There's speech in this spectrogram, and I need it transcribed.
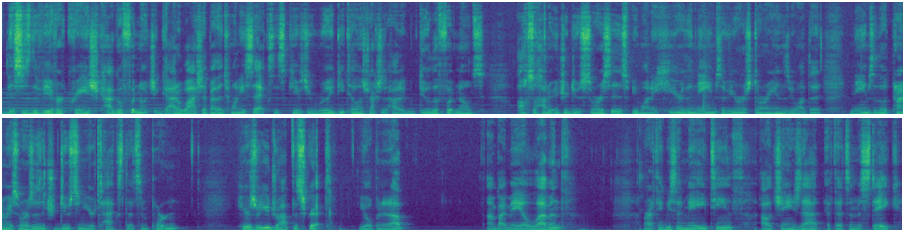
This is the for creating Chicago footnotes. You got to watch that by the 26th. This gives you really detailed instructions how to do the footnotes, also how to introduce sources. We want to hear the names of your historians. We want the names of the primary sources introduced in your text. That's important. Here's where you drop the script. You open it up um, by May 11th, or I think we said May 18th. I'll change that if that's a mistake.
